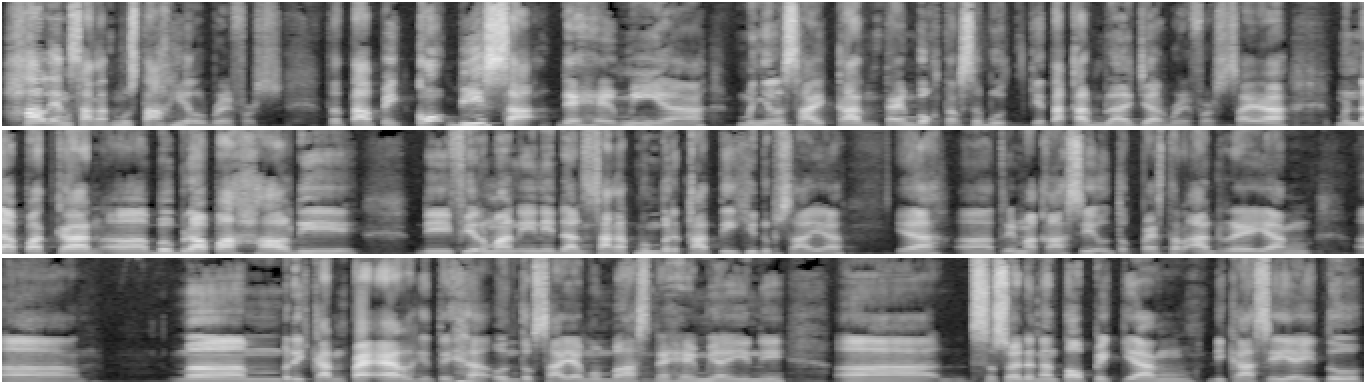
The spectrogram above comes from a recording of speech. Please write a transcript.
Hal yang sangat mustahil, Bravers. Tetapi kok bisa Nehemia menyelesaikan tembok tersebut? Kita akan belajar, Bravers. Saya mendapatkan uh, beberapa hal di di firman ini dan sangat memberkati hidup saya ya uh, terima kasih untuk Pastor Andre yang uh, memberikan PR gitu ya untuk saya membahas Nehemia ini uh, sesuai dengan topik yang dikasih yaitu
